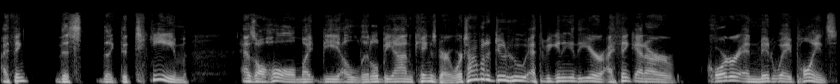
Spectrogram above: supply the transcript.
I think this like the team as a whole might be a little beyond Kingsbury. We're talking about a dude who at the beginning of the year, I think at our quarter and midway points,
